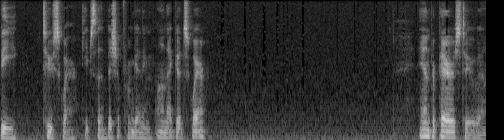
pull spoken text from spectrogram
b2 square, keeps the bishop from getting on that good square. And prepares to uh,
